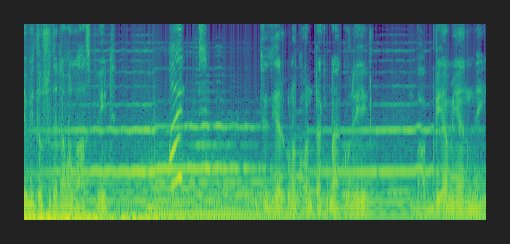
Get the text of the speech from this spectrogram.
মেবি তোর সাথে এটা আমার লাস্ট মিট যদি আর কোনো কন্ট্যাক্ট না করি ভাববি আমি আর নেই।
